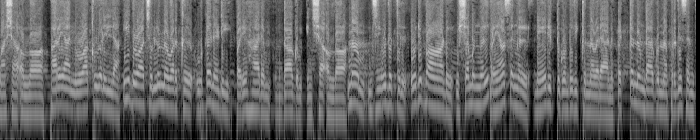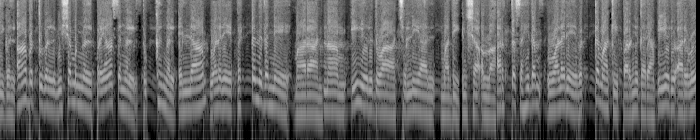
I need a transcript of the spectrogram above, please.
മാഷാ അള്ളാ പറയാൻ വാക്കുകളില്ല. ഈ ദുആ ചൊല്ലുന്നവർക്ക് ഉടനടി പരിഹാരം ഉണ്ടാകും. ഇൻഷാ അള്ളാ നാം ജീവിതത്തിൽ ഒരുപാട് വിഷമങ്ങൾ പ്രയാസങ്ങൾ നേരിട്ടുകൊണ്ടിരിക്കുന്നവരാണ്. പെട്ടെന്നുണ്ടാകുന്ന പ്രതിസന്ധികൾ ആപത്തുകൾ വിഷമങ്ങൾ പ്രയാസങ്ങൾ ദുഃഖങ്ങൾ എല്ലാം വളരെ പെട്ടെന്ന് തന്നെ മാറാൻ നാം ഈ ഒരു ദ്വാ ചൊല്ലിയാൽ മതി ഇൻഷാ അള്ളാ അർത്ഥസഹിതം വളരെ വ്യക്തമാക്കി പറഞ്ഞു തരാം. ഈ ഒരു അറിവ്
